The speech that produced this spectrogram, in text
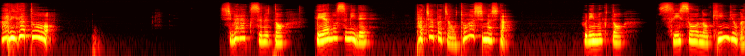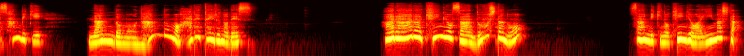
ありがとう。しばらくすると、部屋の隅でパチャパチャ音がしました。振り向くと、水槽の金魚が3匹、何度も何度も跳ねているのです。あらあら金魚さんどうしたの ?3 匹の金魚は言いました。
